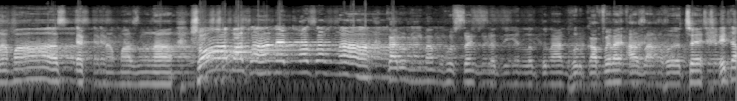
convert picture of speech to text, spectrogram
নামাজ এক নামাজ না। সব আজান এক আজান না। কারণ ইমাম হুসাইন রাদিয়াল্লাহু তাআলা আনহুর কাফেলায় আজান হয়েছে। এটা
